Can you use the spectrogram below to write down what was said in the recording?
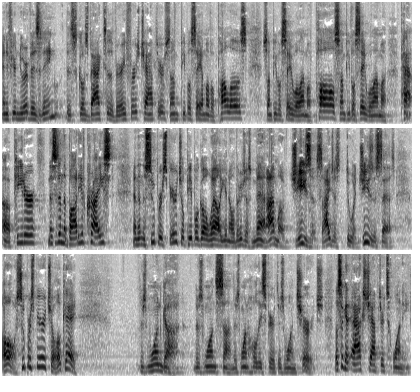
And if you're newer visiting, this goes back to the very first chapter. Some people say I'm of Apollos. Some people say, well, I'm of Paul. Some people say, well, I'm a pa- uh, Peter. This is in the body of Christ. And then the super spiritual people go, well, you know, they're just men. I'm of Jesus. I just do what Jesus says. Oh, super spiritual. Okay. There's one God. There's one Son, there's one Holy Spirit, there's one church. Let's look at Acts chapter 20.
